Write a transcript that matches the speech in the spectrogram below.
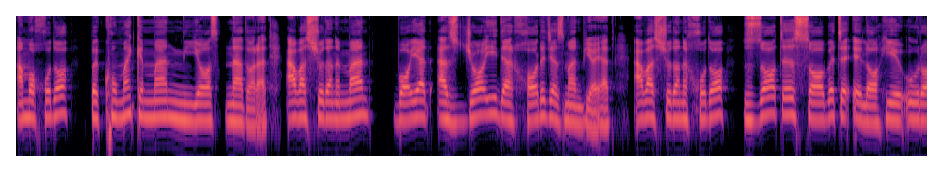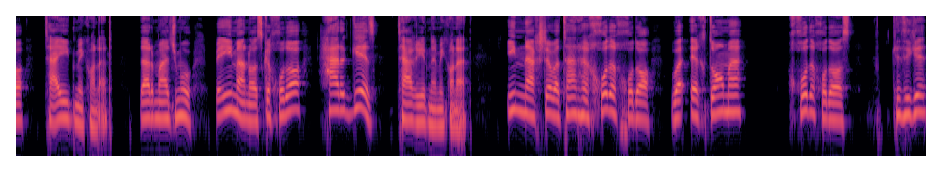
اما خدا به کمک من نیاز ندارد. عوض شدن من باید از جایی در خارج از من بیاید. عوض شدن خدا ذات ثابت الهی او را تایید می کند در مجموع به این معناست که خدا هرگز تغییر نمی کند این نقشه و طرح خود خدا و اقدام خود خداست که دیگه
